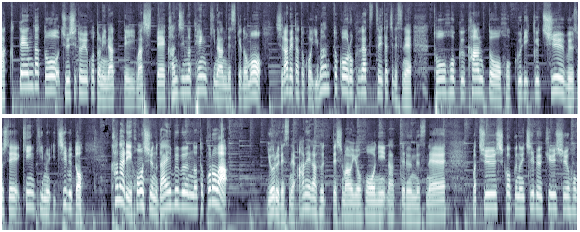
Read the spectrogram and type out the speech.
悪天だと中止ということになっていまして肝心の天気なんですけども調べたとこ今んとこ6月1日ですね東北関東北陸中部そして近畿の一部とかなり本州の大部分のところは夜ですね雨が降ってしまう予報になってるんですね。まあ、中四国の一部、九州、北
